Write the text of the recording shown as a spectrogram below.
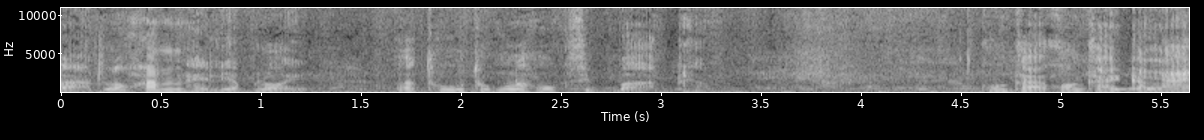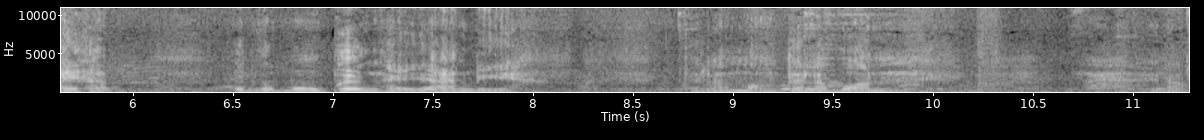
บาทแล้วหั่นให้เรียบร้อยปลาทูถุงละหกสิบบาทครับ ของขายของขายกะไลครับเป็นกับมุ่งเพิ่งให้ย่างดี แต่ละหม่องแต่ละบอลพี่น้อง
